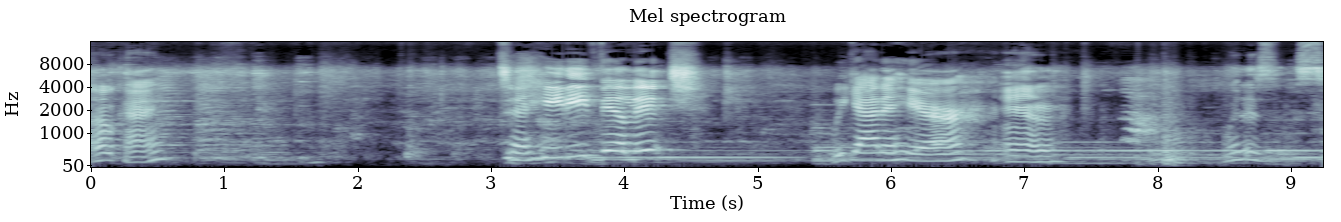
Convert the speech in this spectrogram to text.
Okay. Tahiti Village. We got in here and what is this?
